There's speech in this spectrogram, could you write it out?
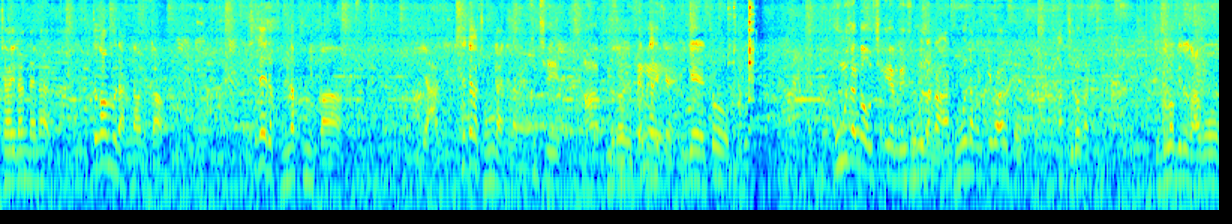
제가 일한 데는 뜨거운 물이 안 나오니까 세제를 겁나 푸니까 이게 안, 세제가 좋은 게 아니잖아요. 그치. 아, 그 그래서 맨날. 이렇게 이게 또 고무장갑 없이 그냥 맨손으로. 고무장갑, 아, 고무장갑 끼고 할때다 들어가네. 부스러기도 나고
